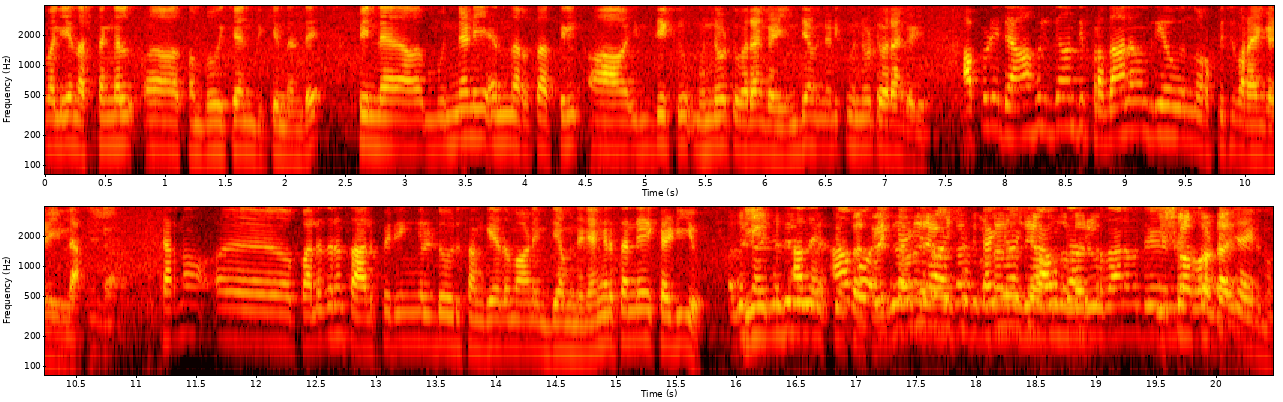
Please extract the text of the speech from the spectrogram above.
വലിയ നഷ്ടങ്ങൾ സംഭവിക്കാനിരിക്കുന്നുണ്ട്. പിന്നെ മുന്നണി എന്നർത്ഥത്തിൽ ആ, ഇന്ത്യയ്ക്ക് മുന്നോട്ട് വരാൻ കഴിയും. ഇന്ത്യ മുന്നണിക്ക് മുന്നോട്ട് വരാൻ കഴിയും. അപ്പോഴും രാഹുൽ ഗാന്ധി പ്രധാനമന്ത്രിയാവും എന്ന് ഉറപ്പിച്ച് പറയാൻ കഴിയില്ല. കാരണം പലതരം താല്പര്യങ്ങളുടെ ഒരു സങ്കേതമാണ് ഇന്ത്യ മുന്നണി. അങ്ങനെ തന്നെ കഴിയൂ. അത് ഈ- കഴിഞ്ഞ പ്രാവശ്യം കഴിഞ്ഞ പ്രാവശ്യം രാഹുൽ ഗാന്ധി പ്രധാനമന്ത്രി ഉറപ്പിച്ചായിരുന്നു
